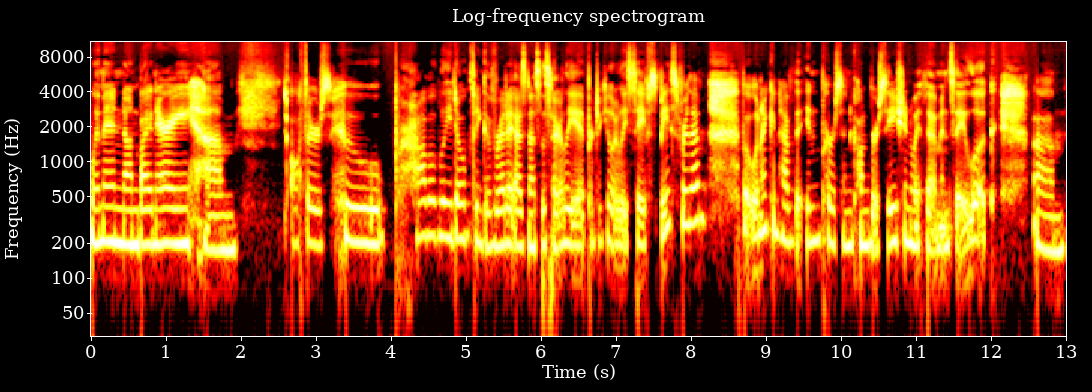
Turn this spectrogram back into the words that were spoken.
women, non binary. Um, authors who probably don't think of Reddit as necessarily a particularly safe space for them. But when I can have the in person conversation with them and say, look, um,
